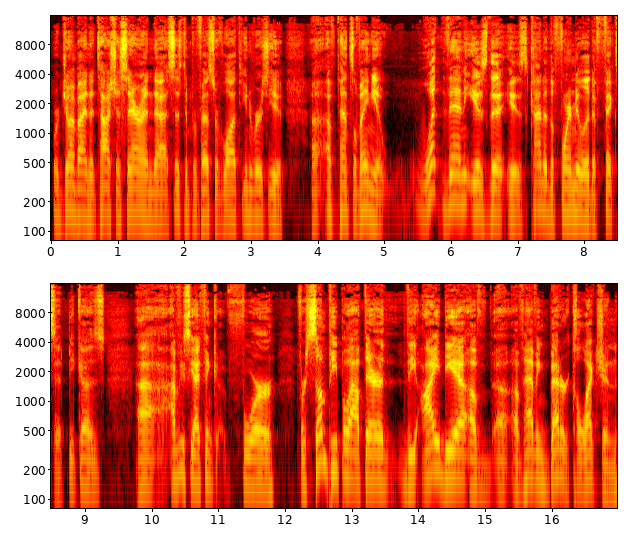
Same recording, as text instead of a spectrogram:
We're joined by Natasha Sarin, uh, assistant professor of law at the University of, uh, of Pennsylvania. What then is the is kind of the formula to fix it? Because uh, obviously, I think for for some people out there, the idea of uh, of having better collection,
